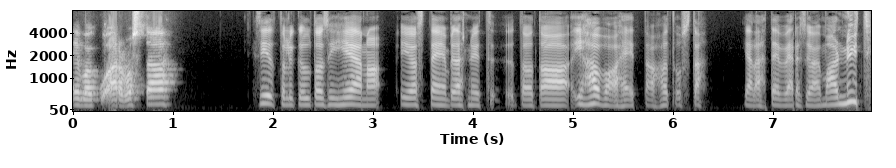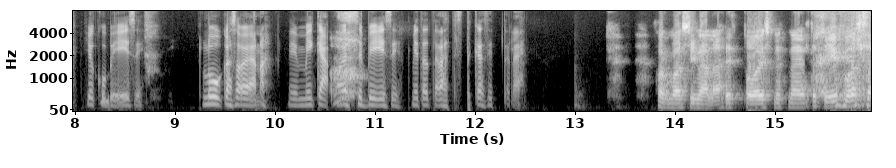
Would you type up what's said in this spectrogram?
ei voi kuin arvostaa. Siitä tuli kyllä tosi hieno, jos teidän pitäisi nyt tota, ihan vaan heittää hatusta ja lähteä versioimaan nyt joku biisi. Luukas Ojana, niin mikä olisi se biisi, mitä te lähtisitte käsittelemään? Varmaan sinä lähdet pois nyt näiltä tiimoilta.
